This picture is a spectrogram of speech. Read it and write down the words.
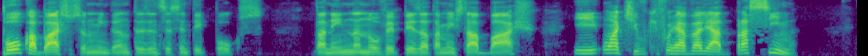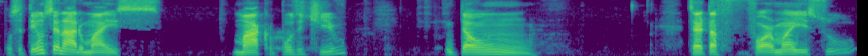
pouco abaixo, se eu não me engano, 360 e poucos, tá nem na, no VP exatamente, está abaixo, e um ativo que foi reavaliado para cima. Então, você tem um cenário mais macro positivo, então de certa forma, isso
